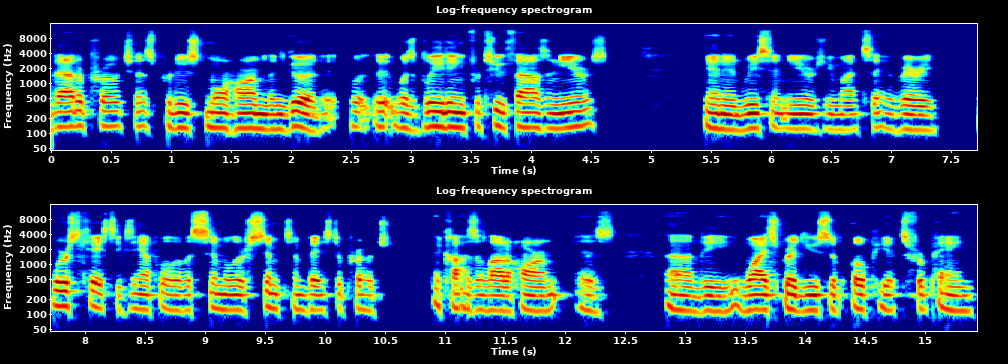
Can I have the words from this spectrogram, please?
that approach has produced more harm than good. It, it was bleeding for 2,000 years. And in recent years, you might say a very worst case example of a similar symptom based approach that caused a lot of harm is uh, the widespread use of opiates for pain,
